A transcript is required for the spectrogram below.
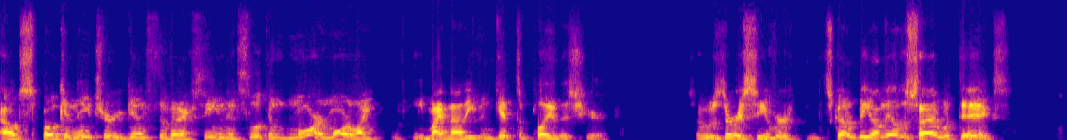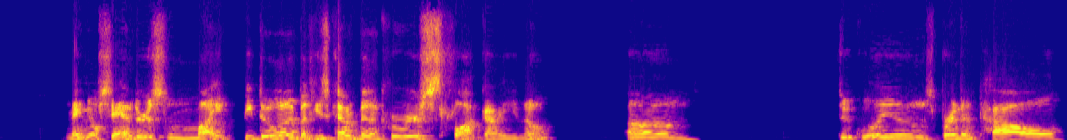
outspoken nature against the vaccine, it's looking more and more like he might not even get to play this year. So, who's the receiver? that's going to be on the other side with Diggs. Manuel Sanders might be doing it, but he's kind of been a career slot guy, you know. Um, Duke Williams, Brandon Powell,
